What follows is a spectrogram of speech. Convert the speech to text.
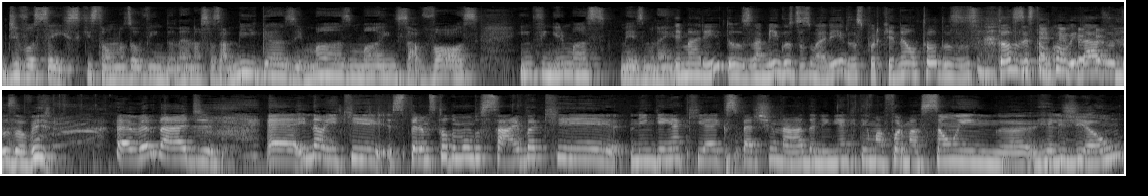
de vocês que estão nos ouvindo, né? Nossas amigas, irmãs, mães, avós, enfim, irmãs mesmo, né? E maridos, amigos dos maridos, porque não? Todos, todos estão convidados nos ouvir. É verdade. É, e não, e que esperamos que todo mundo saiba que ninguém aqui é expert em nada, ninguém aqui tem uma formação em uh, religião.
